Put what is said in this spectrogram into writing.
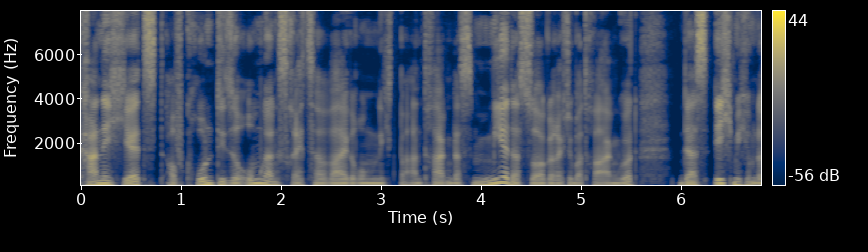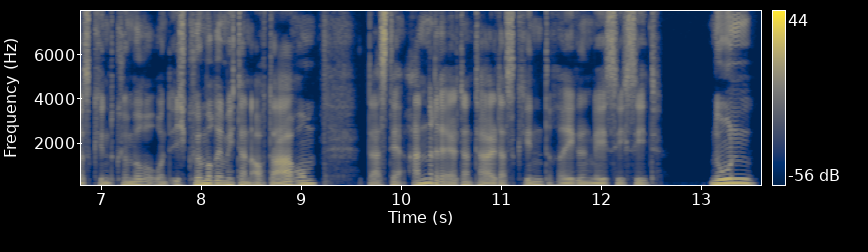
kann ich jetzt aufgrund dieser Umgangsrechtsverweigerung nicht beantragen, dass mir das Sorgerecht übertragen wird, dass ich mich um das Kind kümmere und ich kümmere mich dann auch darum, dass der andere Elternteil das Kind regelmäßig sieht. Nun,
